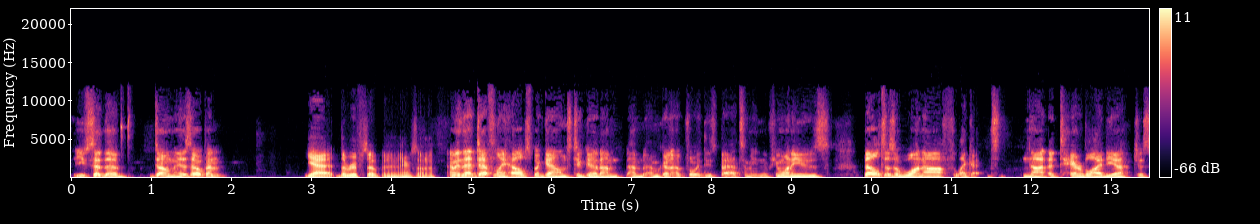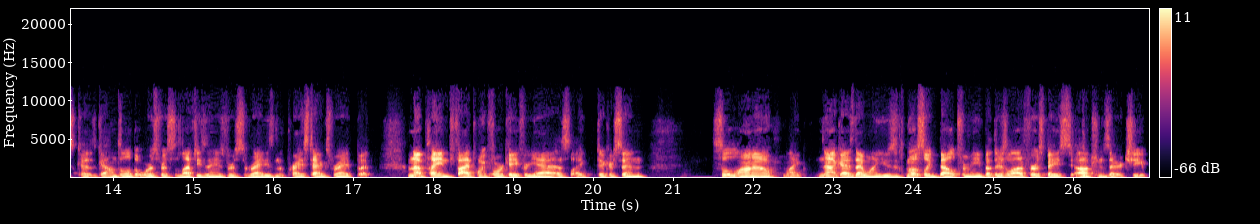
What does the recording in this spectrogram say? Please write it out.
you said the dome is open. Yeah, the roof's open in Arizona. I mean that definitely helps, but Gallen's too good. I'm I'm I'm gonna avoid these bats. I mean, if you want to use Belt as a one-off, like it's not a terrible idea, just because Gallen's a little bit worse versus lefties than he is versus righties, and the price tag's right. But I'm not playing 5.4K for Yaz like Dickerson, Solano, like not guys that I want to use. It's mostly Belt for me, but there's a lot of first base options that are cheap.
